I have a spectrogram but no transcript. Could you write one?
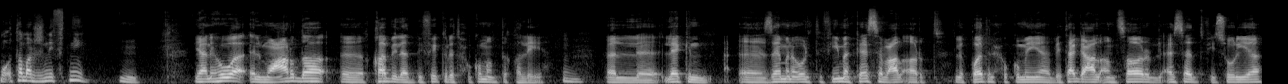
مؤتمر جنيف 2 م. يعني هو المعارضة قبلت بفكرة حكومة انتقالية لكن زي ما أنا قلت في مكاسب على الأرض. للقوات الحكومية بتجعل انصار الأسد في سوريا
